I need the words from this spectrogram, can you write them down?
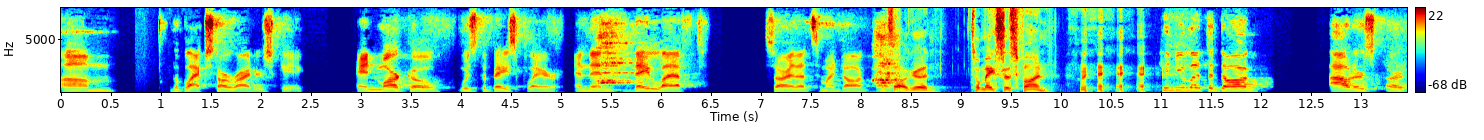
um, the Black Star Riders gig. And Marco was the bass player. And then they left. Sorry, that's my dog. It's all good. It's what makes this fun. Can you let the dog out or,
